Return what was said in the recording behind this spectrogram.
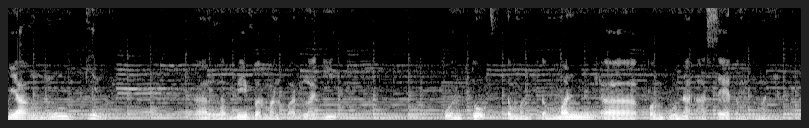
yang mungkin uh, lebih bermanfaat lagi untuk teman-teman uh, pengguna AC teman-teman ya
